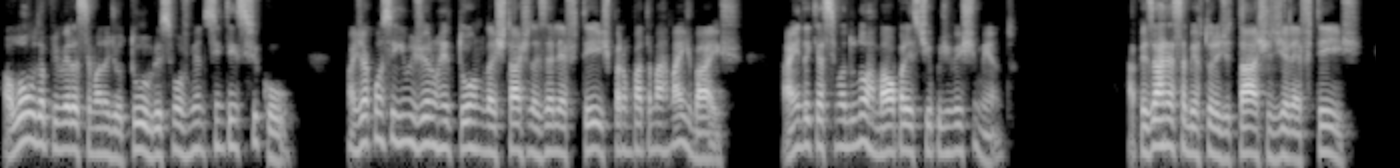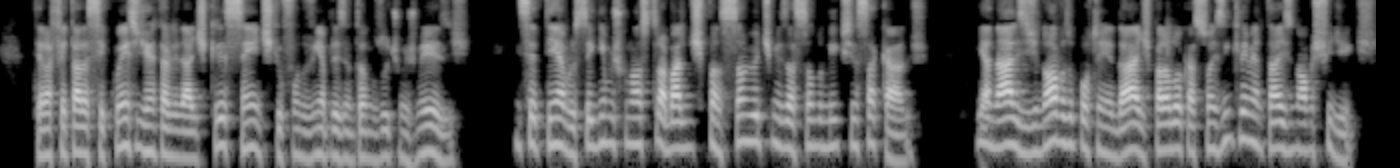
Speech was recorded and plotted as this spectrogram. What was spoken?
Ao longo da primeira semana de outubro, esse movimento se intensificou, mas já conseguimos ver um retorno das taxas das LFTs para um patamar mais baixo, ainda que acima do normal para esse tipo de investimento. Apesar dessa abertura de taxas de LFTs ter afetado a sequência de rentabilidades crescentes que o fundo vinha apresentando nos últimos meses, em setembro seguimos com o nosso trabalho de expansão e otimização do mix de sacados e análise de novas oportunidades para alocações incrementais em novas FDICs.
